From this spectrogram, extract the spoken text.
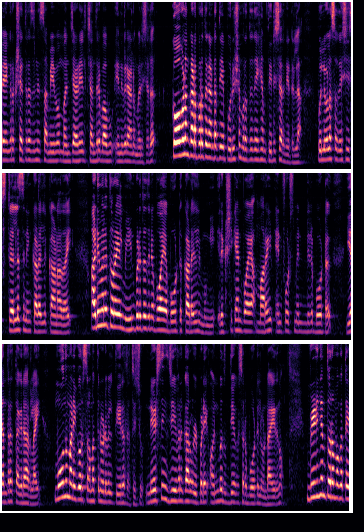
വേങ്കര ക്ഷേത്രത്തിന് സമീപം മഞ്ചാടിയിൽ ചന്ദ്രബാബു എന്നിവരാണ് മരിച്ചത്. കോവളം കടപ്പുറത്ത് കണ്ടെത്തിയ പുരുഷ മൃതദേഹം തിരിച്ചറിഞ്ഞിട്ടില്ല. പുല്ലുവിള സ്വദേശി സ്റ്റെല്ലസിനെയും കടലിൽ കാണാതായി. അടിമലത്തുറയിൽ മീൻപിടുത്തത്തിന് പോയ ബോട്ട് കടലിൽ മുങ്ങി. രക്ഷിക്കാൻ പോയ മറൈൻ എൻഫോഴ്സ്മെന്റിന്റെ ബോട്ട് യന്ത്ര തകരാറിലായി. മൂന്ന് മണിക്കൂർ ശ്രമത്തിനൊടുവിൽ തീരത്തെത്തിച്ചു നഴ്സിംഗ് ജീവനക്കാർ ഉൾപ്പെടെ ഒൻപത് ഉദ്യോഗസ്ഥർ ബോട്ടിലുണ്ടായിരുന്നു വിഴിഞ്ഞം തുറമുഖത്തെ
